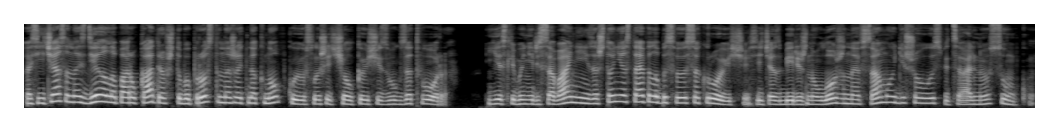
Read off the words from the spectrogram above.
А сейчас она сделала пару кадров, чтобы просто нажать на кнопку и услышать щелкающий звук затвора. Если бы не рисование, ни за что не оставила бы свое сокровище, сейчас бережно уложенное в самую дешевую специальную сумку.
